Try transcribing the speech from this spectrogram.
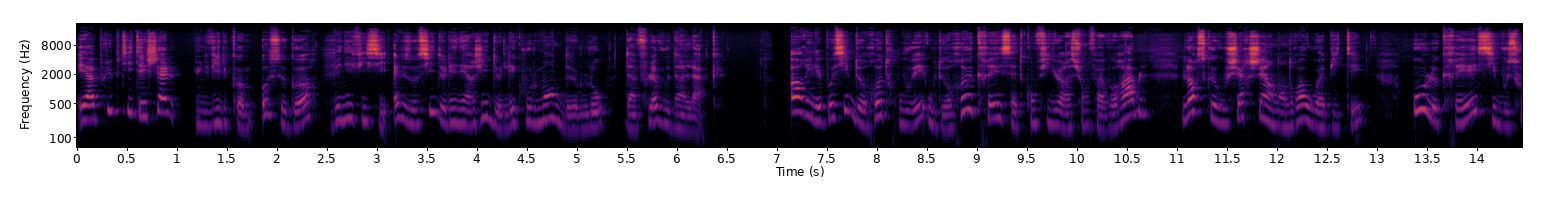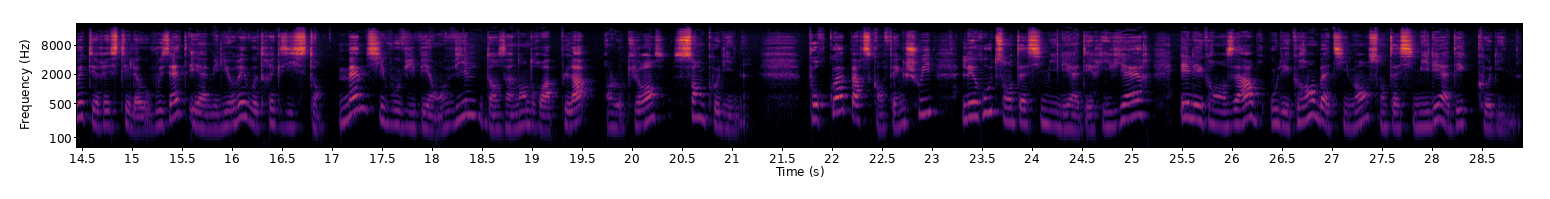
et à plus petite échelle, une ville comme Hossegor, bénéficient elles aussi de l'énergie de l'écoulement de l'eau d'un fleuve ou d'un lac. Or, il est possible de retrouver ou de recréer cette configuration favorable lorsque vous cherchez un endroit où habiter, ou le créer si vous souhaitez rester là où vous êtes et améliorer votre existant, même si vous vivez en ville dans un endroit plat, en l'occurrence sans colline. Pourquoi? Parce qu'en feng shui, les routes sont assimilées à des rivières et les grands arbres ou les grands bâtiments sont assimilés à des collines.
